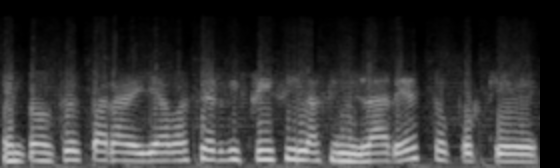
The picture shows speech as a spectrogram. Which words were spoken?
entonces para ella va a ser difícil asimilar esto porque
